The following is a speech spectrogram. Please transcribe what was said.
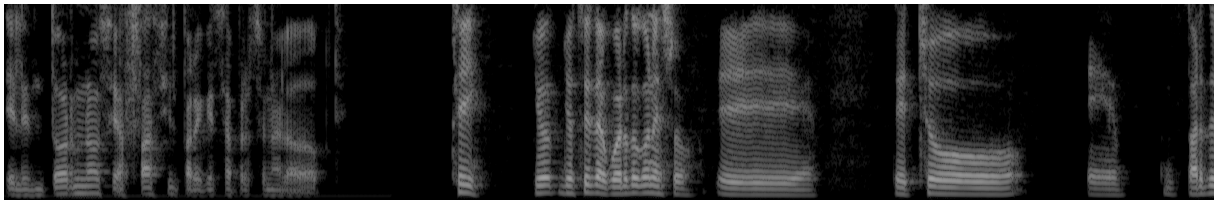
el entorno sea fácil para que esa persona lo adopte. Sí, yo, estoy de acuerdo con eso. Eh, de hecho, eh, parte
